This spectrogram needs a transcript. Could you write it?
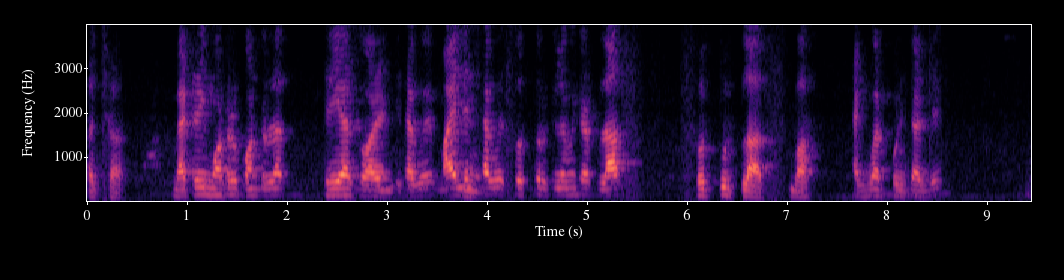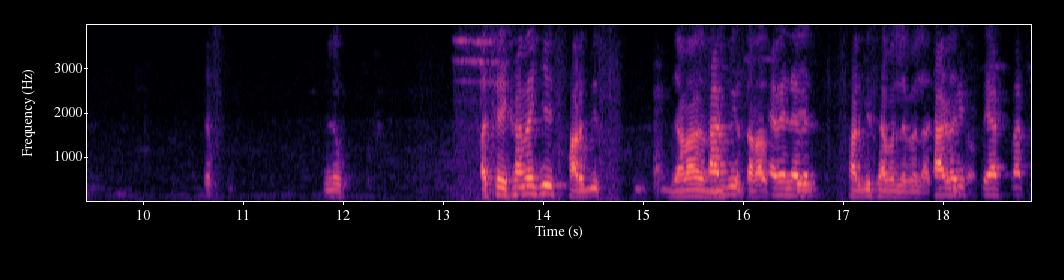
আচ্ছা। Battery motor controller three years warranty থাকবে। মাইলেজ থাকবে সত্তর কিলোমিটার প্লাস সত্তর প্লাস বাহ। একবার ফুল চার্জে জাস্ট লুক আচ্ছা এখানে কি সার্ভিস যারা নিচ্ছে তারা সার্ভিস অ্যাভেলেবেল আছে সার্ভিস স্পেয়ার পার্টস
